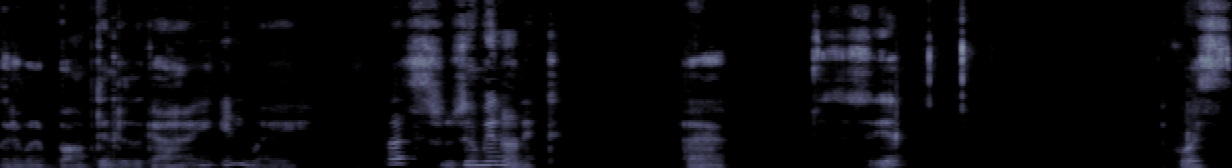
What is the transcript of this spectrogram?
but I would have bumped into the guy anyway. Let's zoom in on it. Uh, see it? Of course,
